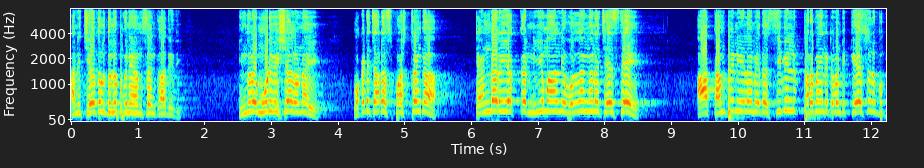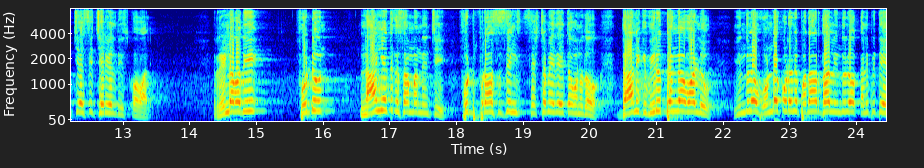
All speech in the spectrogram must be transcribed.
అని చేతులు దులుపుకునే అంశం కాదు ఇది. ఇందులో మూడు విషయాలు ఉన్నాయి. ఒకటి చాలా స్పష్టంగా టెండర్ యొక్క నియమాల్ని ఉల్లంఘన చేస్తే ఆ కంపెనీల మీద సివిల్ పరమైనటువంటి కేసులు బుక్ చేసి చర్యలు తీసుకోవాలి. రెండవది ఫుడ్ నాణ్యతకు సంబంధించి ఫుడ్ ప్రాసెసింగ్ సిస్టమ్ ఏదైతే ఉన్నదో దానికి విరుద్ధంగా వాళ్ళు ఇందులో ఉండకూడని పదార్థాలు ఇందులో కలిపితే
